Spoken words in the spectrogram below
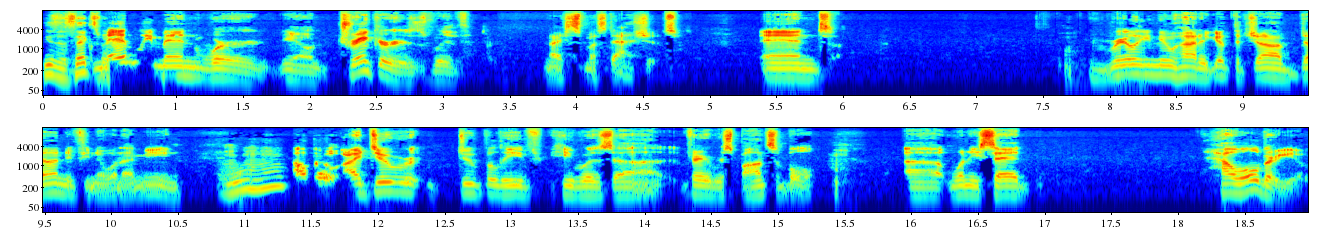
He's a sex man. manly men were you know drinkers with nice mustaches and really knew how to get the job done if you know what i mean Mm-hmm. although i do do believe he was uh, very responsible uh, when he said how old are you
